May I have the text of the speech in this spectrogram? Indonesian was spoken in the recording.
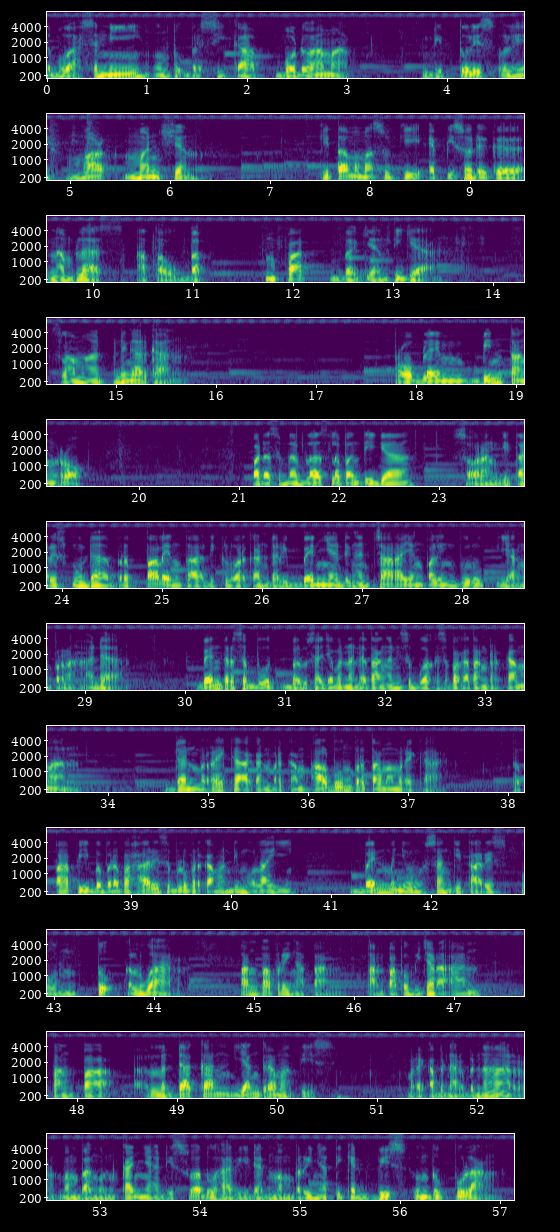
Sebuah seni untuk bersikap bodoh amat Ditulis oleh Mark Mansion Kita memasuki episode ke-16 atau bab 4 bagian 3 Selamat mendengarkan. Problem Bintang Rock. Pada 1983 seorang gitaris muda bertalenta dikeluarkan dari bandnya dengan cara yang paling buruk yang pernah ada. Band tersebut baru saja menandatangani sebuah kesepakatan rekaman, dan mereka akan merekam album pertama mereka. Tetapi beberapa hari sebelum rekaman dimulai, band menyuruh sang gitaris untuk keluar tanpa peringatan, tanpa pembicaraan, tanpa ledakan yang dramatis mereka benar-benar membangunkannya di suatu hari dan memberinya tiket bis untuk pulang.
